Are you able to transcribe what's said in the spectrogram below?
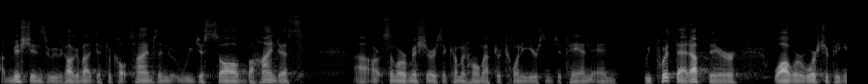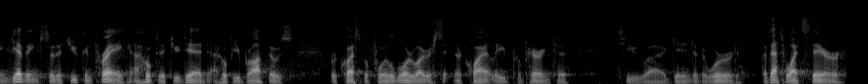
uh, missions, we've been talking about difficult times, and we just saw behind us uh, our, some of our missionaries are coming home after 20 years in Japan. And we put that up there while we're worshiping and giving so that you can pray. I hope that you did. I hope you brought those requests before the Lord while you're sitting there quietly preparing to to uh, get into the Word. But that's why it's there.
